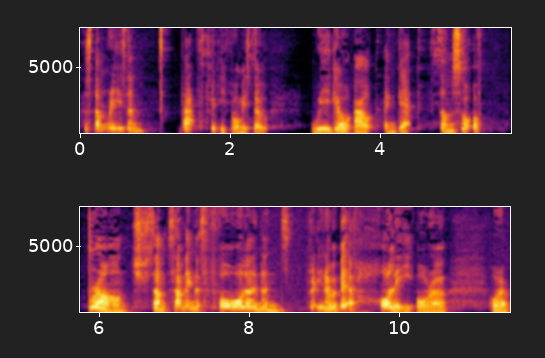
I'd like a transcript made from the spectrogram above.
for some reason that's tricky for me. So we go out and get some sort of branch, some something that's fallen and you know a bit of holly or a or a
